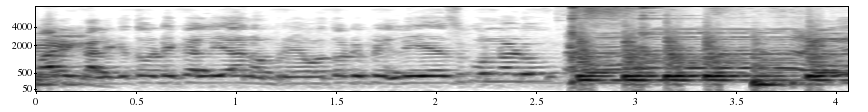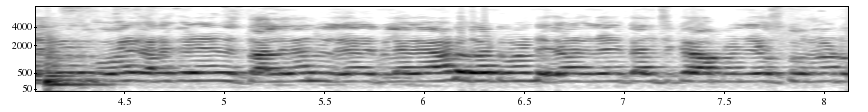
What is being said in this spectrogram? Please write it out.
మరి కలికితోటి కళ్యాణం ప్రేమతోటి పెళ్ళి చేసుకున్నాడు. కనుక నేను తల్లిదండ్రులు లేని పిల్లగాడు అటువంటి కనుక నేను కలిసి కాపురం చేస్తున్నాడు.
